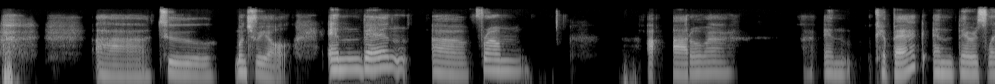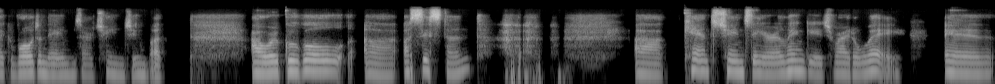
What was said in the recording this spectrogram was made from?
uh, to Montreal, and then uh, from Ottawa and Quebec, and there's like road names are changing, but our Google uh, Assistant uh, can't change their language right away, and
